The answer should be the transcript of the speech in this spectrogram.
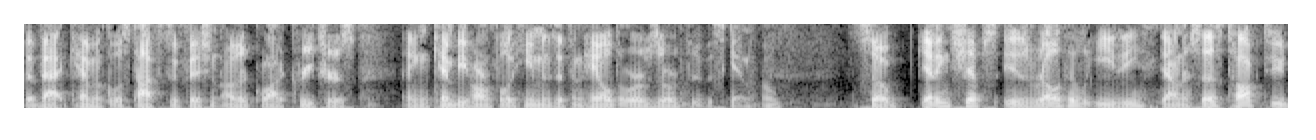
that that chemical is toxic to fish and other aquatic creatures and can be harmful to humans if inhaled or absorbed through the skin. So getting chips is relatively easy. Downer says talk to your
